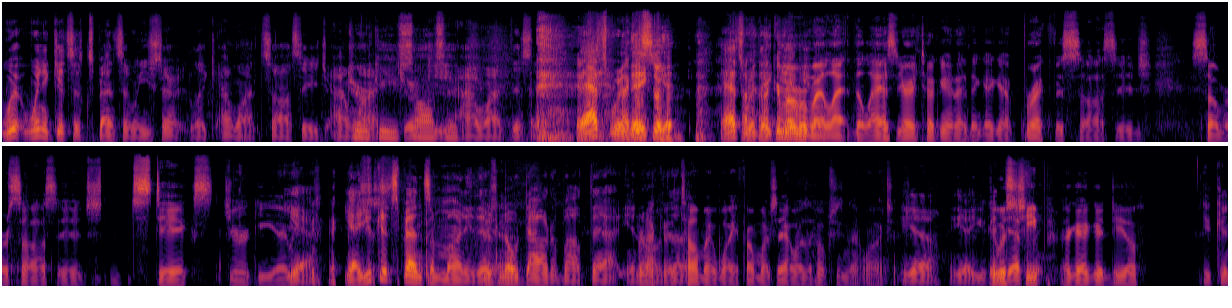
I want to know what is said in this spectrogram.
Wh- When it gets expensive, when you start like, I want sausage, I want Jerky, jerky, sausage. I want this. And. That's where they can still- get. That's where they I can get remember you. my la- the last year I took in. I think I got breakfast sausage, summer sausage, sticks, jerky. I mean, Yeah, yeah, you could spend some money. There's no doubt about that. You We're know, not going to tell my wife how much that was. I hope she's not watching. Yeah, yeah, you could. It was cheap. I got a good deal. You can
